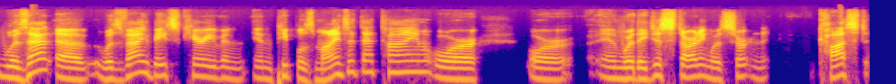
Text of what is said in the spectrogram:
Was that uh, was value based care even in people's minds at that time, or or and were they just starting with certain cost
